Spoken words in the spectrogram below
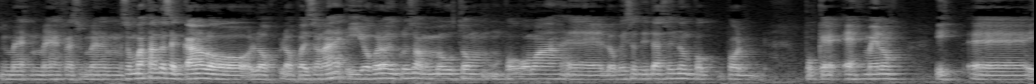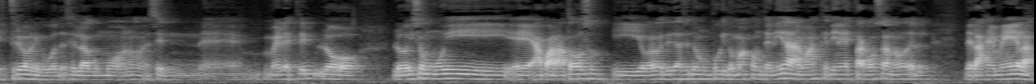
Me, son bastante cercanos los, los, personajes y yo creo incluso a mí me gustó un poco más eh, lo que hizo Tita Swinton por, por, porque es menos eh, histriónico, por decirlo de algún modo, ¿no? Es decir, eh, Meryl Streep lo, lo hizo muy aparatoso y yo creo que Tita Swinton es un poquito más contenida, además que tiene esta cosa, ¿no? Del, de las gemelas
